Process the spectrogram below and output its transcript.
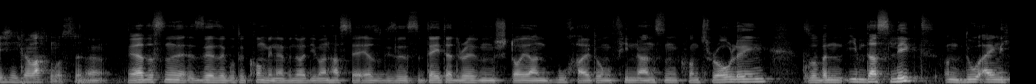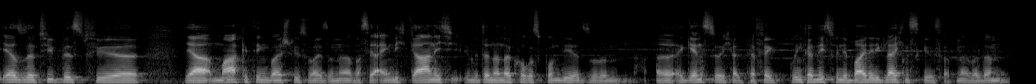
ich nicht mehr machen musste. Ja. ja, das ist eine sehr, sehr gute Kombi, ne? wenn du halt jemanden hast, der eher so dieses Data-Driven, Steuern, Buchhaltung, Finanzen, Controlling, so wenn ihm das liegt und du eigentlich eher so der Typ bist für ja, Marketing beispielsweise, ne? was ja eigentlich gar nicht miteinander korrespondiert, so dann äh, ergänzt ihr euch halt perfekt. Bringt halt nichts, wenn ihr beide die gleichen Skills habt, ne? weil dann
